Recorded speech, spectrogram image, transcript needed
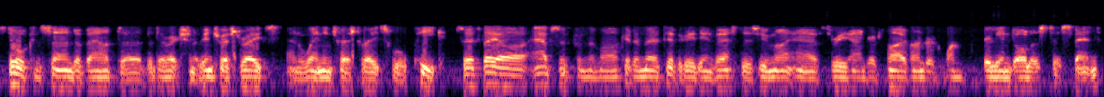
still concerned about uh, the direction of interest rates and when interest rates will peak. So if they are absent from the market, and they're typically the investors who might have 300, 500, 1 billion dollars to spend,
